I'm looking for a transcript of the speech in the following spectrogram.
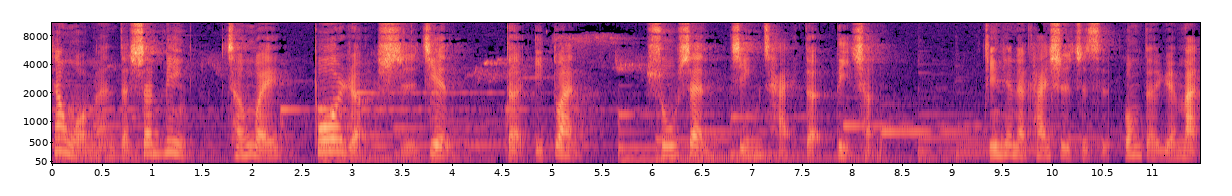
让我们的生命成为般若实践的一段殊胜精彩的历程。今天的开示至此功德圆满。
